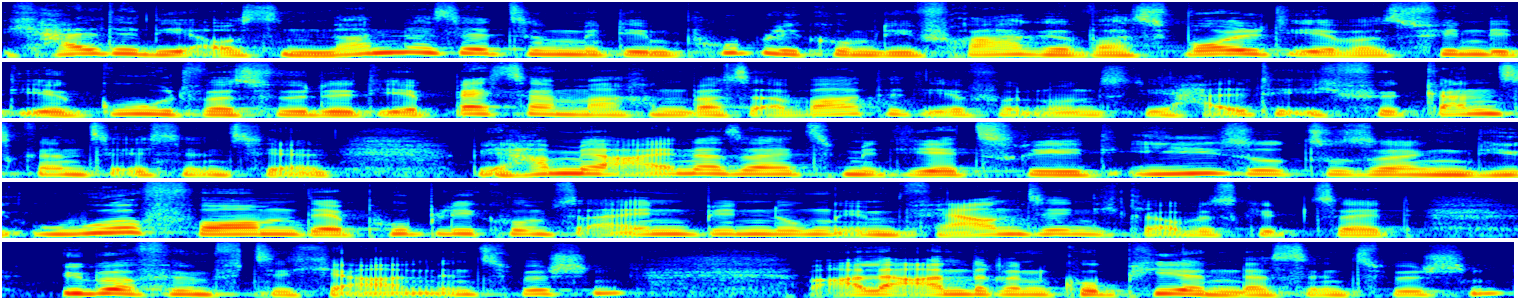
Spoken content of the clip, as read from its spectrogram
Ich halte die Auseinandersetzung mit dem Publikum, die Frage, was wollt ihr, was findet ihr gut, was würdet ihr besser machen, was erwartet ihr von uns, die halte ich für ganz, ganz essentiell. Wir haben ja einerseits mit Jetzt red I sozusagen die Urform der Publikumseinbindung im Fernsehen. Ich glaube, es gibt seit über 50 Jahren inzwischen. Alle anderen kopieren das inzwischen.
